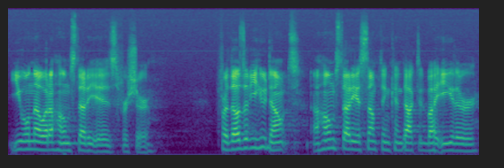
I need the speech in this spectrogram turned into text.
you will know what a home study is for sure. For those of you who don't, a home study is something conducted by either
